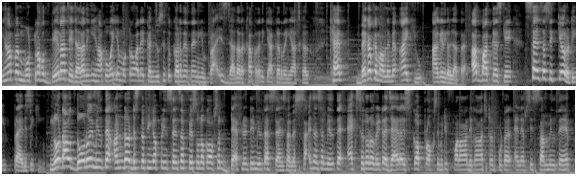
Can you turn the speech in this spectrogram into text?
यहाँ पर मोटर को देना चाहिए ज़्यादा लेकिन यहाँ पर वही है मोटर वाले कंजूसी तो कर देते हैं, लेकिन प्राइस ज़्यादा रखा, पता नहीं क्या कर रही है आजकल। खैर बैकअप के मामले में आई क्यू आगे निकल जाता है। अब बात करें इसके सेंसर सिक्योरिटी प्राइवेसी की नो डाउट दोनों ही मिलते हैं under display fingerprint sensor face का ऑप्शन डेफिनेटली मिलता है सेंसर में। साइज़ सेंसर मिलते हैं एक्सेलरोमीटर जायरोस्कोप प्रॉक्सिमिटी फलाना ढिकाना चिटर पुटर एनएफसी सब मिलते हैं।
